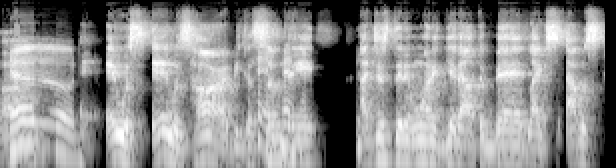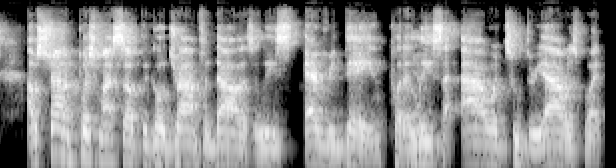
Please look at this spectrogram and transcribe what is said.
Um, dude. It, it was, it was hard because some days I just didn't want to get out the bed. Like, I was, I was trying to push myself to go drive for dollars at least every day and put at yeah. least an hour, two, three hours. But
